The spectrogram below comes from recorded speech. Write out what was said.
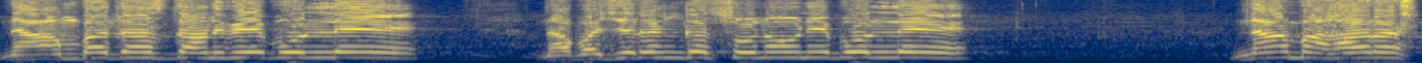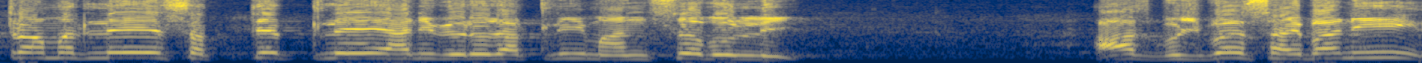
ना अंबादास दानवे बोलले ना बजरंग सोनवणे बोलले. ना महाराष्ट्रामधले सत्तेतले आणि विरोधातली माणसं बोलली. आज भुजबळ साहेबांनी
